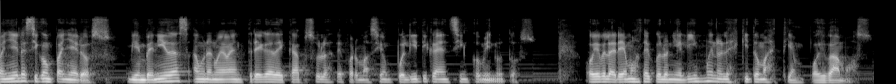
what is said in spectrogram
Compañeras y compañeros, bienvenidas a una nueva entrega de cápsulas de formación política en 5 minutos. Hoy hablaremos de colonialismo y no les quito más tiempo, y vamos.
